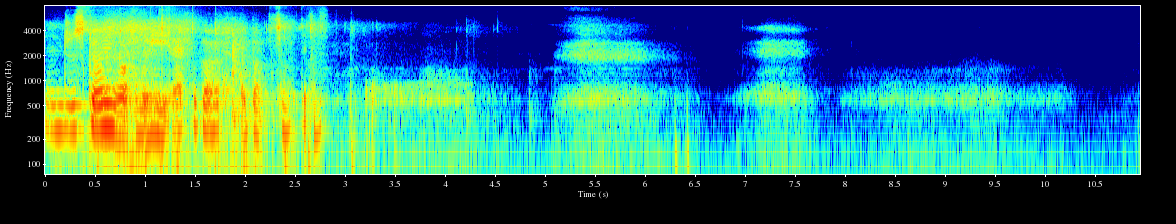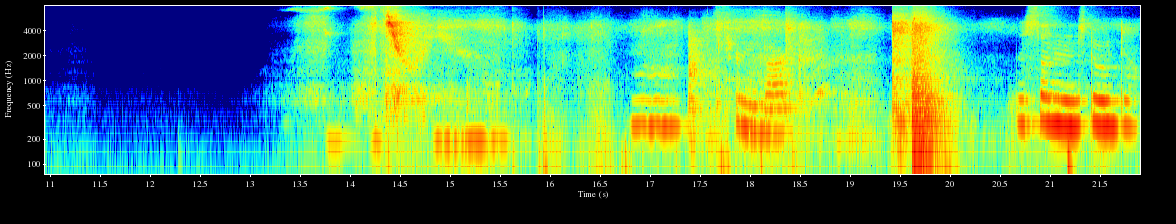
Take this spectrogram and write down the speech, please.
and just going. Oh wait, I forgot about something. Dark. The sun is going down.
